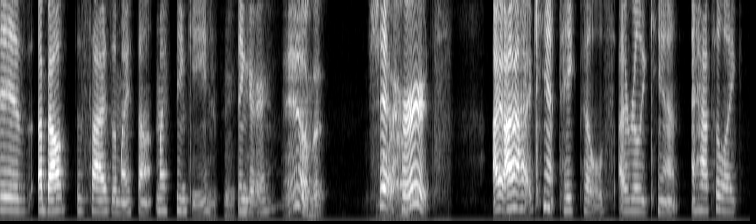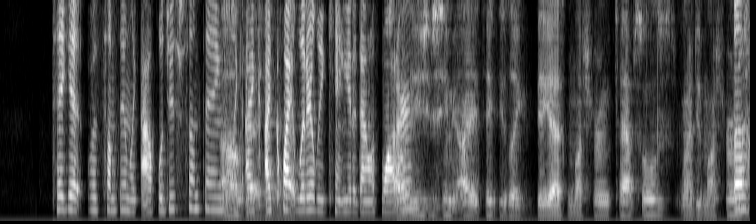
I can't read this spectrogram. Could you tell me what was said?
is about the size of my thumb, my pinky pinky? finger. Damn, that Shit Wow. hurts. I, I I can't take pills. I really can't. I have to like take it with something like apple juice or something. Oh, like I, okay, I yeah. quite literally can't get it down with Oh, water. dude, you should see me. I take these like big ass mushroom capsules when I do mushrooms. Ugh.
